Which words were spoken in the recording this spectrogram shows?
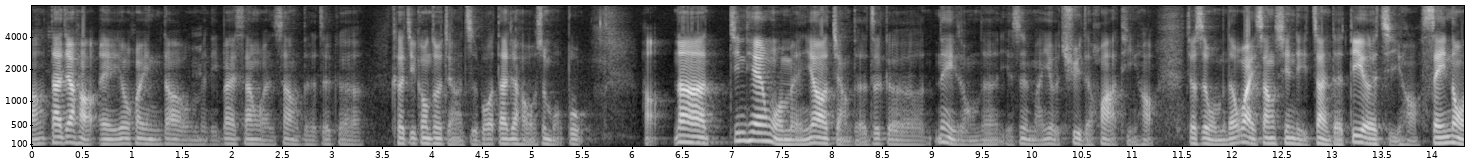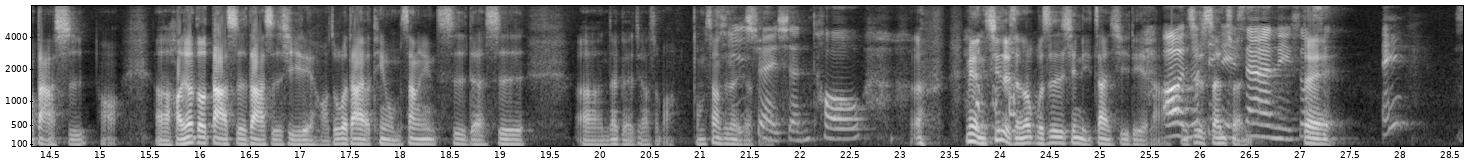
好，大家好，哎，又欢迎到我们礼拜三晚上的这个科技工作奖的直播。大家好，我是某布。好，那今天我们要讲的这个内容呢，也是蛮有趣的话题哈，就是我们的外商心理战的第二集哈，Say No 大师哈，呃，好像都大师大师系列哈。如果大家有听我们上一次的是呃那个叫什么？我们上次那个薪水神偷，呃，没有，薪水神偷不是心理战系列啦，哦，你是生存，你说是，哎，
